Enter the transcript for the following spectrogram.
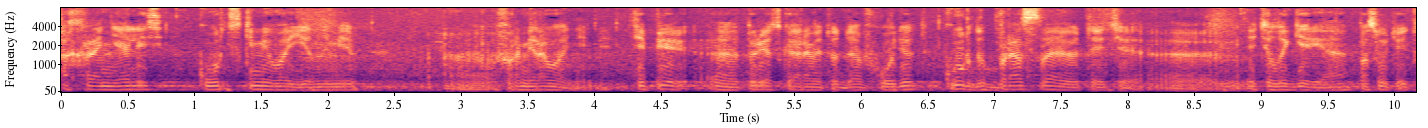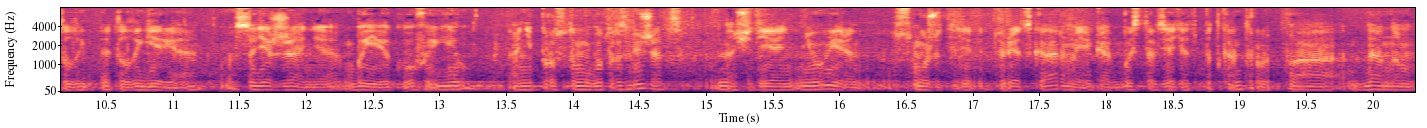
охранялись курдскими военными э, формированиями. Теперь э, турецкая армия туда входит. Курды бросают эти, э, эти лагеря. По сути, это, это лагеря содержания боевиков ИГИЛ. Они просто могут разбежаться. Значит, я не уверен, сможет ли турецкая армия как быстро взять это под контроль. По данным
